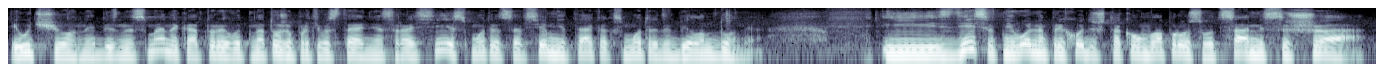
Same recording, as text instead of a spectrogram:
и ученые, и бизнесмены, которые вот на то же противостояние с Россией смотрят совсем не так, как смотрят в Белом доме. И здесь вот невольно приходишь к такому вопросу. Вот сами США –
